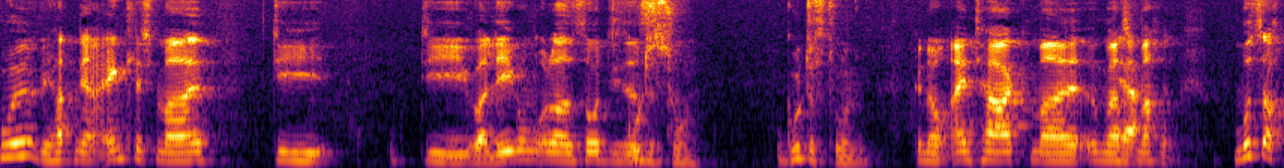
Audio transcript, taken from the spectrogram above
cool, wir hatten ja eigentlich mal die, die Überlegung oder so, dieses Gutes tun. Gutes tun. Genau, einen Tag mal irgendwas Ja. machen. Muss auch,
